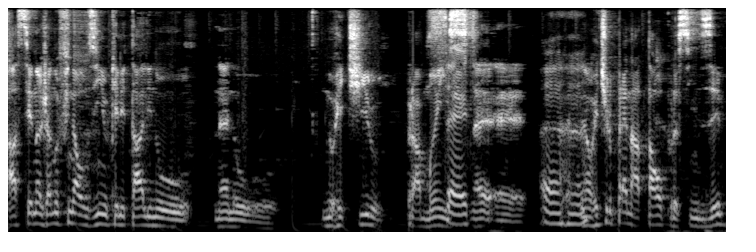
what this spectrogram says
a cena já no finalzinho que ele tá ali no, né, no, no retiro pra mães, né, é, Aham. né, o retiro pré-natal, por assim dizer,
